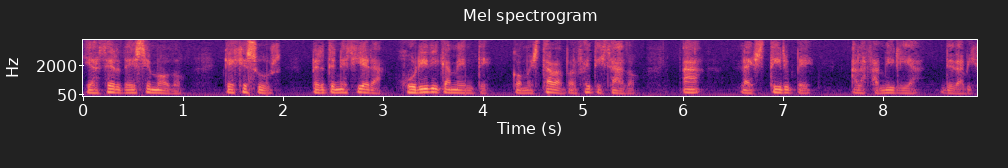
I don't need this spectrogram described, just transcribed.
y hacer de ese modo que Jesús perteneciera jurídicamente, como estaba profetizado, a la estirpe, a la familia de David.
